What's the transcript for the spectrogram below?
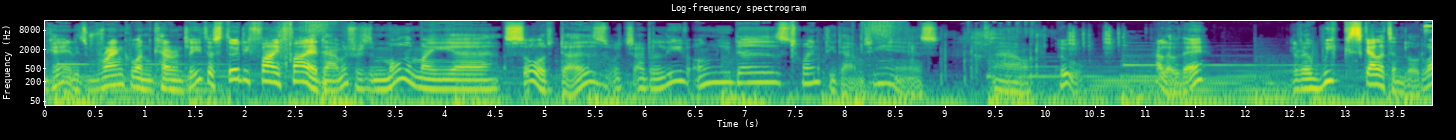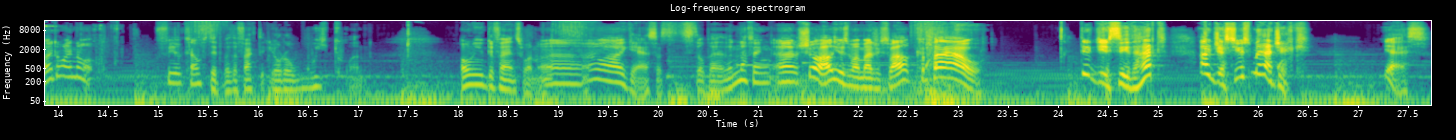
Okay, it is rank 1 currently. It does 35 fire damage, which is more than my uh, sword does, which I believe only does 20 damage. Yes. Now, ooh. Hello there. You're a weak skeleton lord. Why do I not feel comforted with the fact that you're a weak one? Only defense one. Uh, oh, I guess that's still better than nothing. Uh, sure, I'll use my magic spell. Kapow! Did you see that? I just used magic. Yes.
